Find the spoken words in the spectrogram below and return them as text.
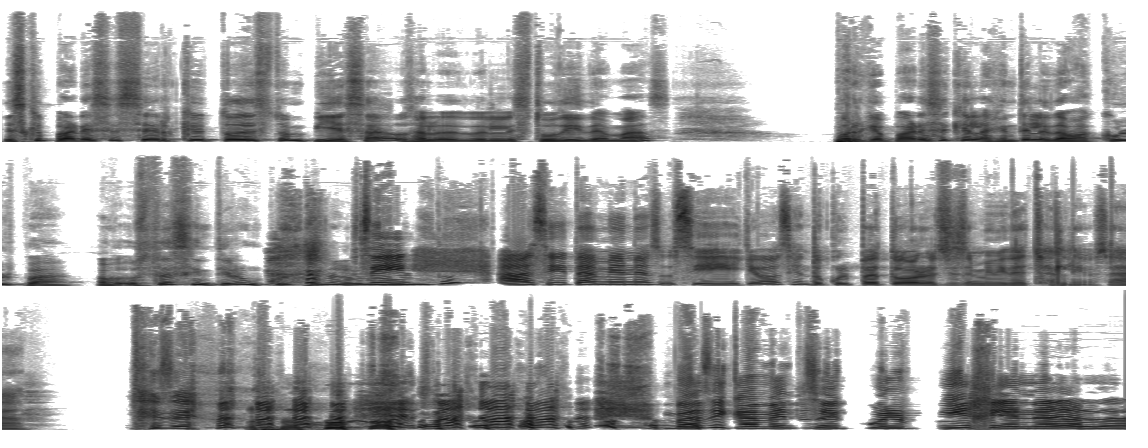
es que parece ser que todo esto empieza, o sea, lo del estudio y demás, porque parece que a la gente le daba culpa. ¿Ustedes sintieron culpa en algún sí. momento? Ah, sí, también eso. Sí, yo siento culpa todos los días de mi vida, Charlie. O sea. Básicamente soy culpígena.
